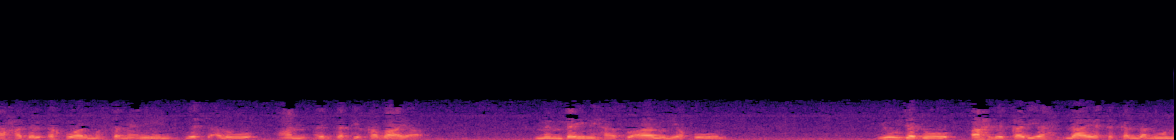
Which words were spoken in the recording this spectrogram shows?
أحد الإخوة المستمعين يسأل عن عدة قضايا. من بينها سؤال يقول يوجد أهل قرية لا يتكلمون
